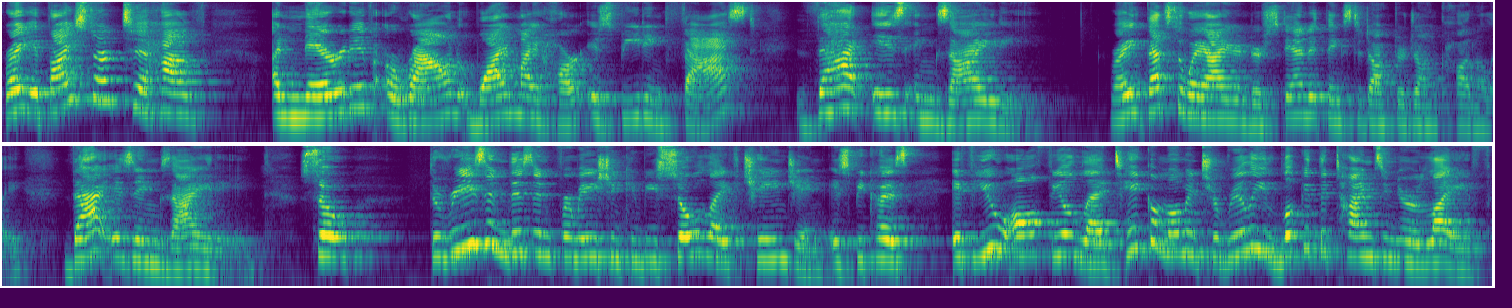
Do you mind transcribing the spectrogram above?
Right? If I start to have a narrative around why my heart is beating fast, that is anxiety, right? That's the way I understand it, thanks to Dr. Jon Connelly. That is anxiety. So The reason this information can be so life changing is because if you all feel led, take a moment to really look at the times in your life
